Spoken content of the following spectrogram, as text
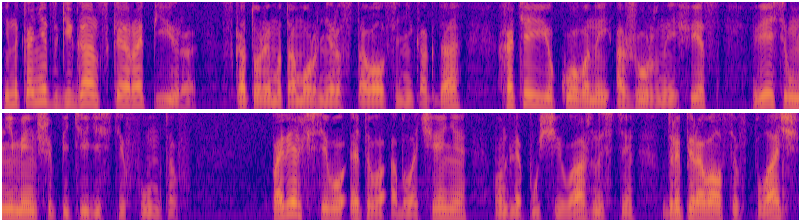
И, наконец, гигантская рапира, с которой Матамор не расставался никогда, хотя ее кованый ажурный фес весил не меньше 50 фунтов. Поверх всего этого облачения он для пущей важности драпировался в плащ,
